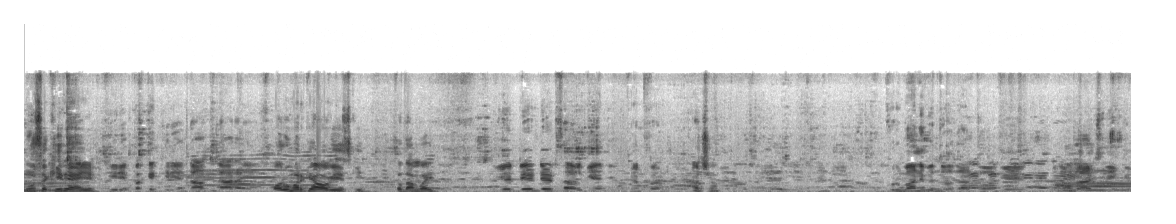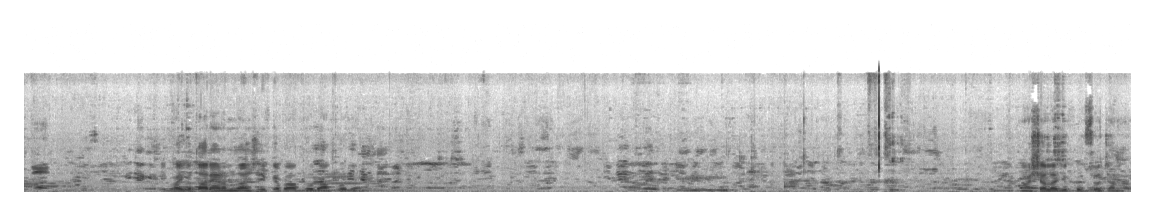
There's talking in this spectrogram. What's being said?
मुँह से खीरे हैं ये? खीरे पक्के खीरे हैं दांत ला रहे हैं। और उम्र क्या होगी इसकी? सदाम भाई? ये डेढ़ डेढ़ साल के हैं जी कन्फर्म अच्छा। कुर्बानी में दो दांत हो गए रमज़ान शरीफ के बाद? भाई बता रहे हैं रमज़ान शरीफ के बाद दो दांत हो जाए। माशाल्लाह जी खूबसूरत जानवर।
